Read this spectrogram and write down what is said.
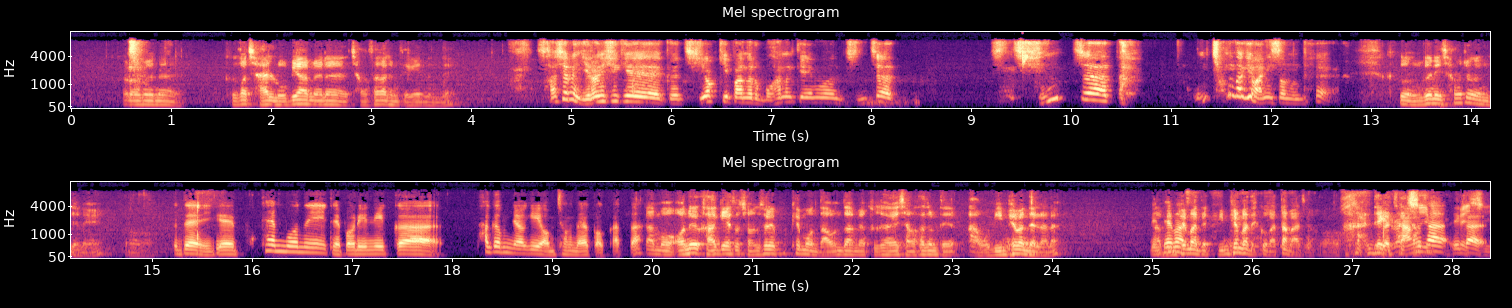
그러면은 그거 잘 로비하면은 장사가 좀 되겠는데. 사실은 이런 식의 그 지역 기반으로 뭐 하는 게임은 진짜 진- 진짜 엄청나게 많이 있었는데 그거 은근히 창조 경제네. 어. 근데 이게 포켓몬이 돼버리니까 파급력이 엄청날 것 같다. 그러니까 뭐 어느 가게에서 전설의 포켓몬 나온다면 그 가게 장사 좀 돼. 아, 뭐 민폐만 될라나? 아, 민폐만 민폐만 될 민폐만 될 것 같다 맞아. 어, 안 되겠다. 그렇지. 장사- 그러니까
